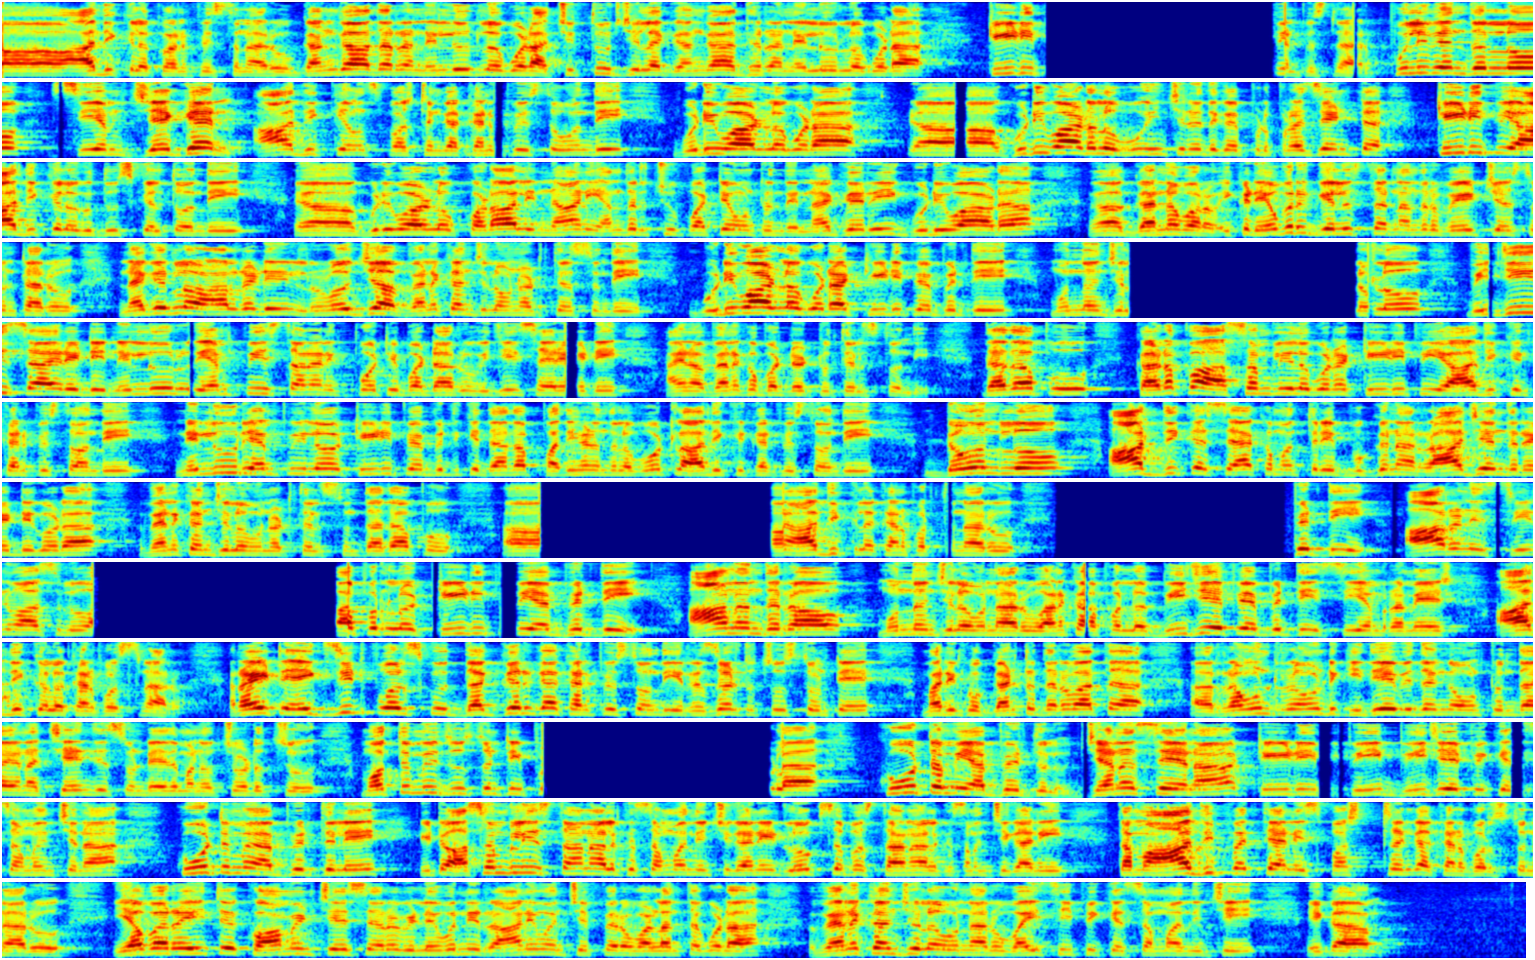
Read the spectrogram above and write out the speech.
ఆధిక్యలో కనిపిస్తున్నారు. గంగాధర నెల్లూరులో కూడా చిత్తూరు జిల్లా గంగాధర నెల్లూరులో కూడా టీడీపీ కనిపిస్తున్నారు పులివెందుల్లో సీఎం జగన్ ఆధిక్యం స్పష్టంగా కనిపిస్తూ ఉంది. గుడివాడలో కూడా గుడివాడలో ఊహించినదిగా ఇప్పుడు ప్రజెంట్ టీడీపీ ఆధిక్యంలోకి దూసుకెళ్తోంది. గుడివాడలో కొడాలి నాని అందరు చూపట్టే ఉంటుంది. నగరి గుడివాడ గన్నవరం. ఇక్కడ ఎవరు గెలుస్తారని అందరూ వెయిట్ చేస్తుంటారు. నగరిలో ఆల్రెడీ రోజా వెనకంజలో ఉన్నట్టు తెలుస్తుంది. గుడివాడలో కూడా టీడీపీ అభ్యర్థి ముందంజలో లో విజయసాయి రెడ్డి నెల్లూరు ఎంపీ స్థానానికి పోటీ పడ్డారు. విజయసాయి రెడ్డి ఆయన వెనకబడ్డట్టు తెలుస్తుంది. దాదాపు కడప అసెంబ్లీలో కూడా టీడీపీ ఆధిక్యం కనిపిస్తోంది. నెల్లూరు ఎంపీలో టీడీపీ అభ్యర్థికి దాదాపు పదిహేడు వందల ఓట్ల ఆధిక్యం కనిపిస్తోంది. డోన్లో ఆర్థిక శాఖ మంత్రి బుగ్గన రాజేందర్ రెడ్డి కూడా వెనకంజలో ఉన్నట్టు తెలుస్తుంది. దాదాపు ఆ, ఆధిక్యులు కనపడుతున్నారు. అభ్యర్థి ఆరణి శ్రీనివాసులు అనకాపురంలో టీడీపీ అభ్యర్థి ఆనందరావు ముందంజలో ఉన్నారు. అనకాపురంలో బీజేపీ అభ్యర్థి సీఎం రమేష్ ఆధిక్యంలో కనిపిస్తున్నారు. రైట్ ఎగ్జిట్ పోల్స్కు దగ్గరగా కనిపిస్తోంది ఈ రిజల్ట్ చూస్తుంటే. మరి ఇంకో గంట తర్వాత రౌండ్ రౌండ్కి ఇదే విధంగా ఉంటుందా? ఏమైనా చేంజెస్ ఉండేది మనం చూడొచ్చు. మొత్తం మీద చూస్తుంటే ఇప్పుడు కూటమి అభ్యర్థులు జనసేన టీడీపీ బీజేపీకి సంబంధించిన కూటమి అభ్యర్థులే ఇటు అసెంబ్లీ స్థానాలకు సంబంధించి కానీ లోక్సభ స్థానాలకు సంబంధించి కానీ తమ ఆధిపత్యాన్ని స్పష్టంగా కనపరుస్తున్నారు. ఎవరైతే కామెంట్ చేశారో వీళ్ళు ఎవరిని రానివని చెప్పారో వాళ్ళంతా కూడా వెనకంజులో ఉన్నారు వైసీపీకి సంబంధించి. ఇక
